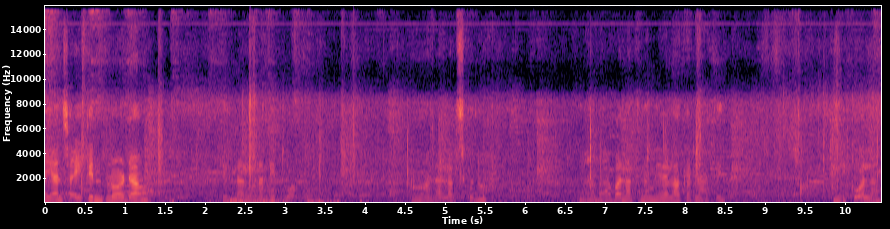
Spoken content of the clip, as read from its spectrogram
Ayan, sa 18th floor daw. Tignan mo, nandito ako. Mga lalabs ko, no? Ang haba-haba natin ang nilalakad natin. Hindi ko alam.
